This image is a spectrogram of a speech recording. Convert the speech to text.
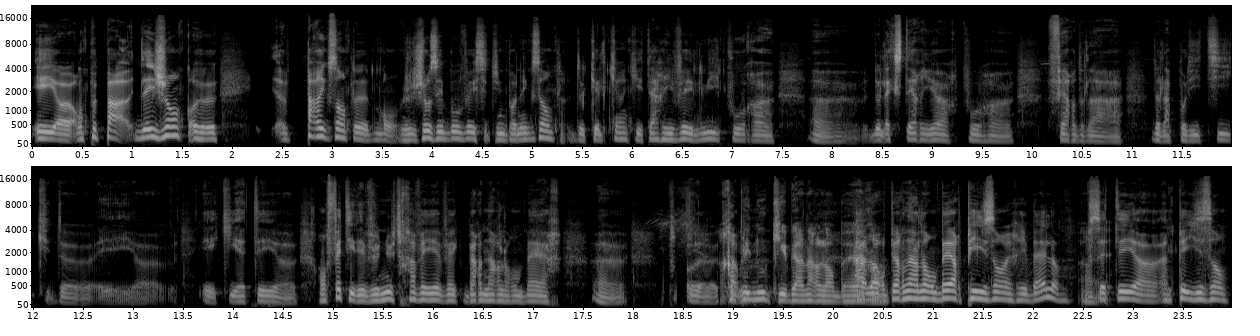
Et on peut pas. Les gens euh, par exemple, bon, José Bové, c'est un bon exemple de quelqu'un qui est arrivé, lui, pour, euh, euh, de l'extérieur pour faire de la, de la politique de, et, et qui était... en fait, il est venu travailler avec Bernard Lambert. Rappelez-nous qui est Bernard Lambert. Alors, Bernard Lambert, paysan et rebelle, c'était un, paysan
